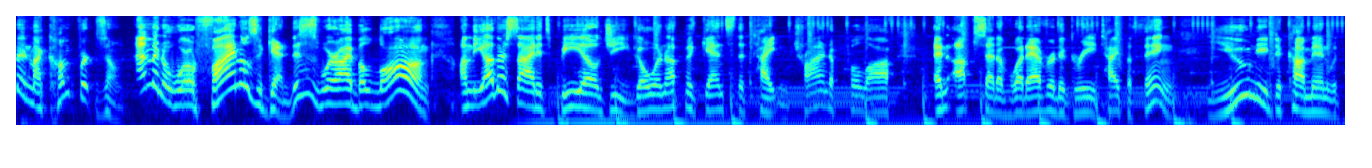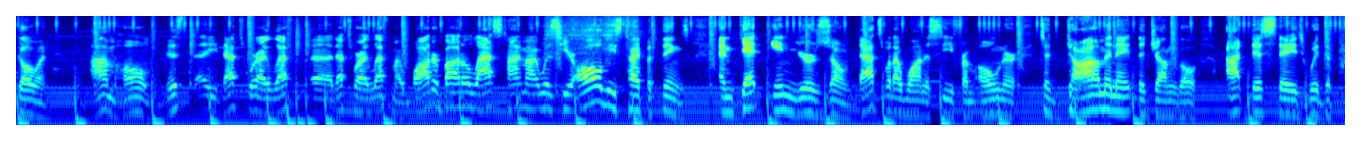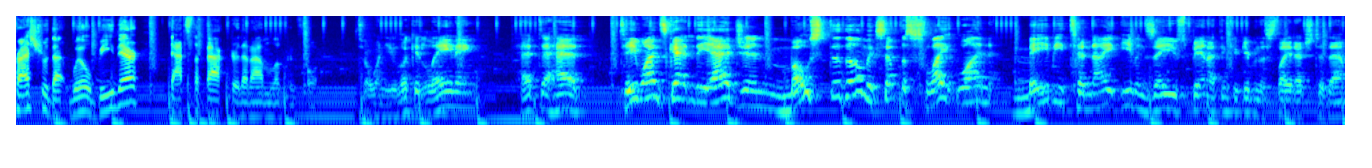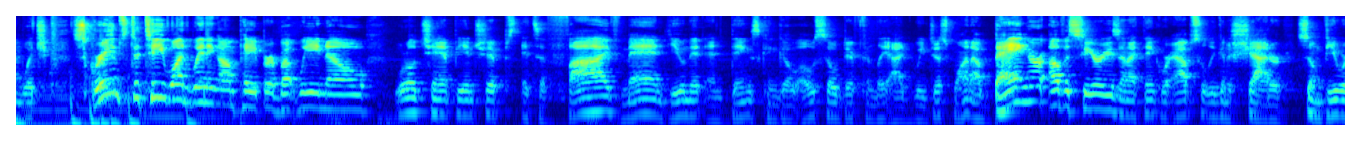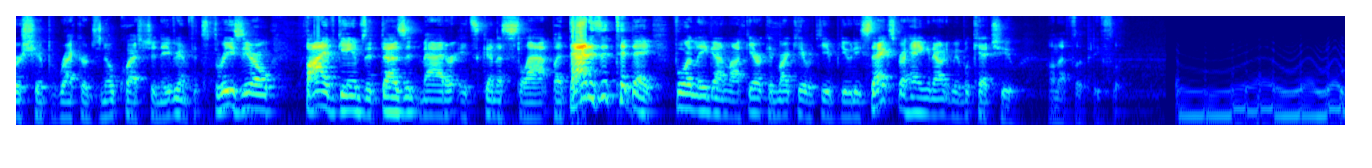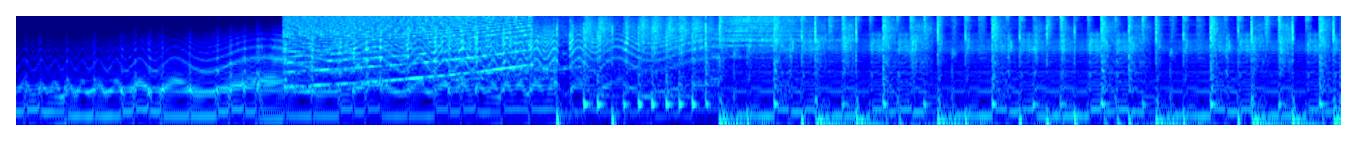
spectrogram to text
I'm in my comfort zone. I'm in a world finals again. This is where I belong. On the other side, it's BLG going up against the Titan, trying to pull off an upset of whatever degree type of thing. You need to come in with going, I'm home. This that's where I left. Uh, that's where I left my water bottle last time I was here. All these type of things, and get in your zone. That's what I want to see from Oner to dominate the jungle at this stage with the pressure that will be there. That's the factor that I'm looking for. So when you look at laning, head to head, T1's getting the edge, and most of them, except the slight one, maybe tonight, even Zeus Bin, I think you're giving the slight edge to them, which screams to T1 winning on paper, but we know World Championships, it's a five man unit and things can go oh so differently. I, we just want a banger of a series, and I think we're absolutely going to shatter some viewership records, no question. Even if it's 3 0, five games, it doesn't matter. It's going to slap. But that is it today for League on Lock. Eric and Mark here with you, beauties. Thanks for hanging out, and we will catch you on that flippity flip.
